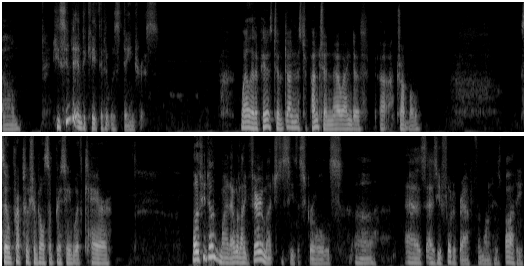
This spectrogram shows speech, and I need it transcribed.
Um, he seemed to indicate that it was dangerous. Well, it appears to have done Mr. Puncheon no end of uh, trouble. So perhaps we should also proceed with care. Well, if you don't mind, I would like very much to see the scrolls uh, as as you photographed them on his body.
